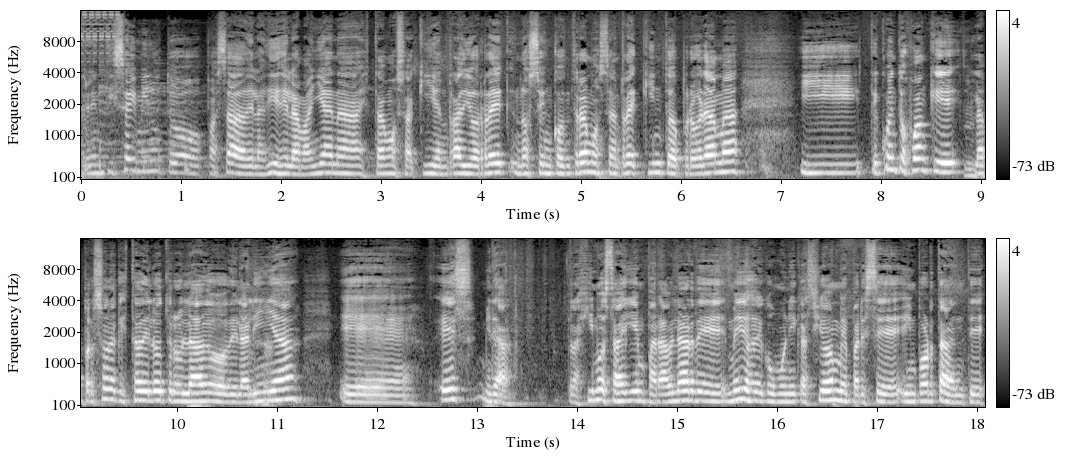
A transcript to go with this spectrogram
36 minutos pasadas de las 10 de la mañana, estamos aquí en Radio Rec, nos encontramos en Rec Quinto Programa y te cuento Juan que la persona que está del otro lado de la línea eh, es, mira, trajimos a alguien para hablar de medios de comunicación, me parece importante.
